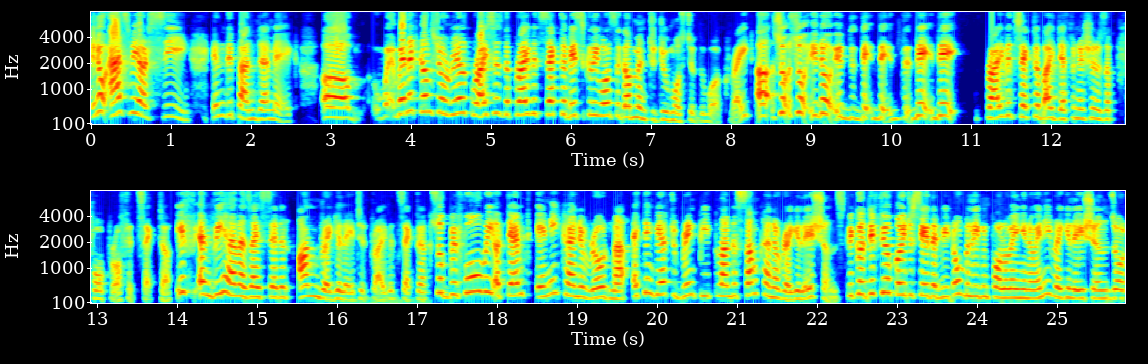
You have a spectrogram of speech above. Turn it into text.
you know as we are seeing in the pandemic wh- when it comes to a real crisis the private sector basically wants the government to do most of the work right? Uh, so so you know they, they, they, they private sector by definition is a for profit sector. If and we have as i said an unregulated private sector. So before we attempt any kind of roadmap i think we have to bring people under some kind of regulations. Because if you're going to say that we don't believe in following you know any regulations or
